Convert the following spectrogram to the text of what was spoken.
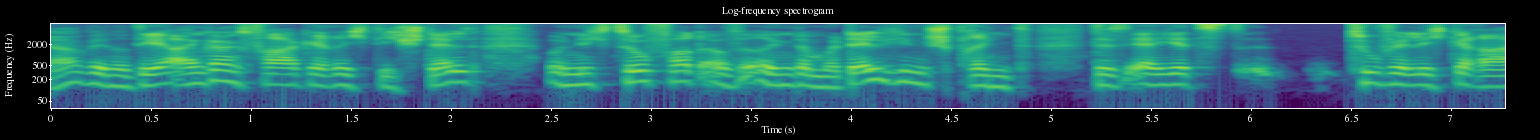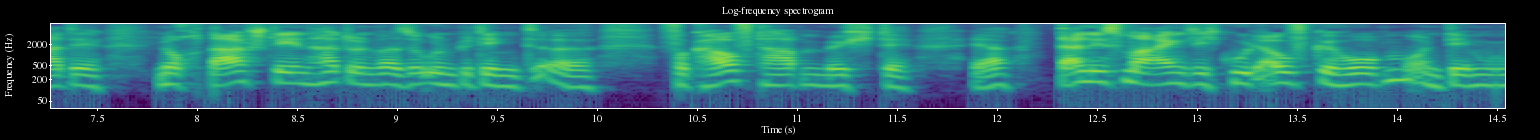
Ja, wenn er die Eingangsfrage richtig stellt und nicht sofort auf irgendein Modell hinspringt, das er jetzt zufällig gerade noch dastehen hat und was er unbedingt äh, verkauft haben möchte, ja, dann ist man eigentlich gut aufgehoben und dem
